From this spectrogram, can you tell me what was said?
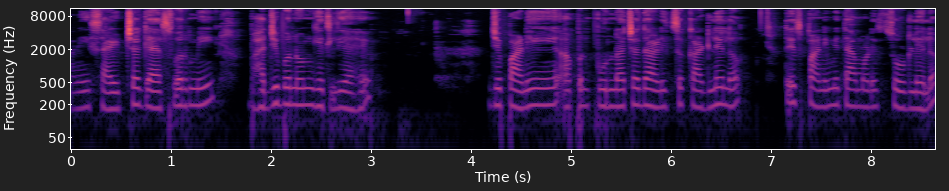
आणि साईडच्या गॅसवर मी भाजी बनवून घेतली आहे. जे पाणी आपण पुरणाच्या डाळीचं काढलेलं तेच पाणी मी त्यामध्ये सोडलेलं.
